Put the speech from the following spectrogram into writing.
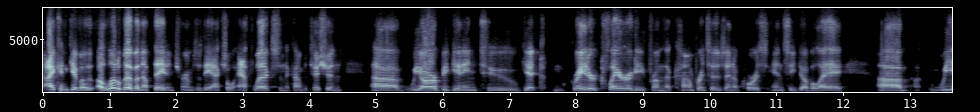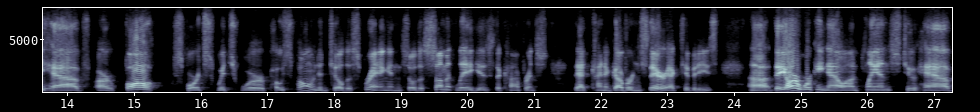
I can give a, a, little bit of an update in terms of the actual athletics and the competition. Uh, we are beginning to get greater clarity from the conferences and, of course, NCAA. Um, we have our fall sports, which were postponed until the spring. And so the Summit League is the conference that kind of governs their activities. Uh, they are working now on plans to have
